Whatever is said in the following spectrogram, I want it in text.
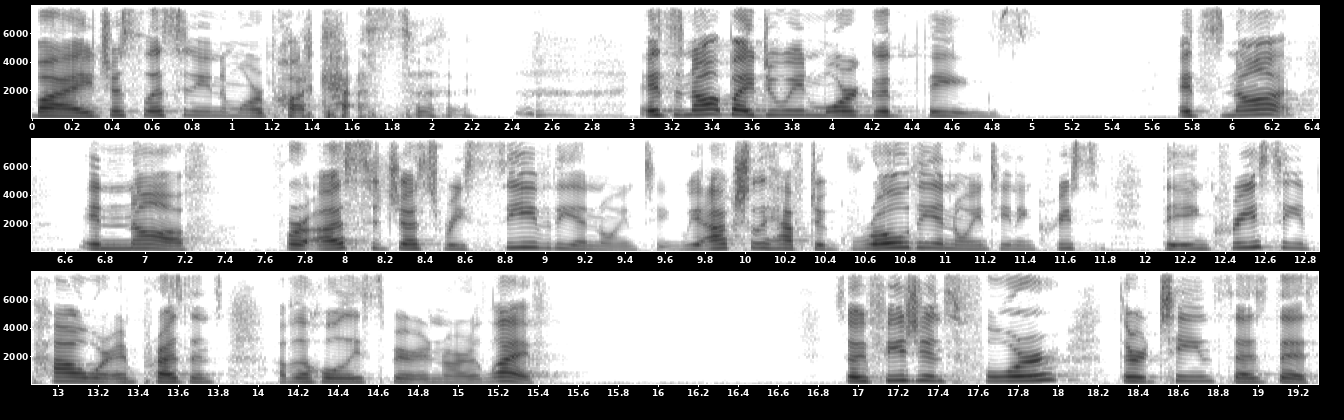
by just listening to more podcasts. it's not by doing more good things. It's not enough for us to just receive the anointing. We actually have to grow the anointing, increase the increasing power and presence of the Holy Spirit in our life. So Ephesians 4:13 says this,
